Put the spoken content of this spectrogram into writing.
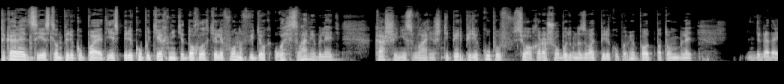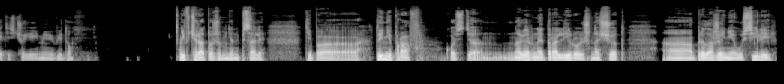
Какая разница, если он перекупает? Есть перекупы техники, дохлых телефонов, видео... Ой, с вами, блядь, каши не сваришь. Теперь перекупы, все, хорошо, будем называть перекупами. Вот потом, блядь, догадайтесь, что я имею в виду. И вчера тоже мне написали, типа, ты не прав, Костя. Наверное, троллируешь насчет э, приложения усилий,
